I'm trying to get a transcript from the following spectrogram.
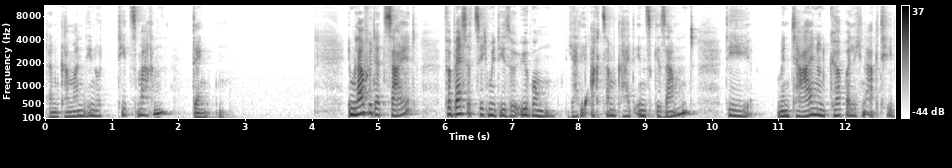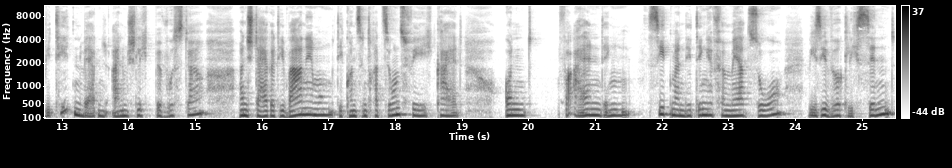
dann kann man die Notiz machen, denken. Im Laufe der Zeit verbessert sich mit dieser Übung ja die Achtsamkeit insgesamt, die mentalen und körperlichen Aktivitäten werden einem schlicht bewusster, man steigert die Wahrnehmung, die Konzentrationsfähigkeit und vor allen Dingen sieht man die Dinge vermehrt so, wie sie wirklich sind.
